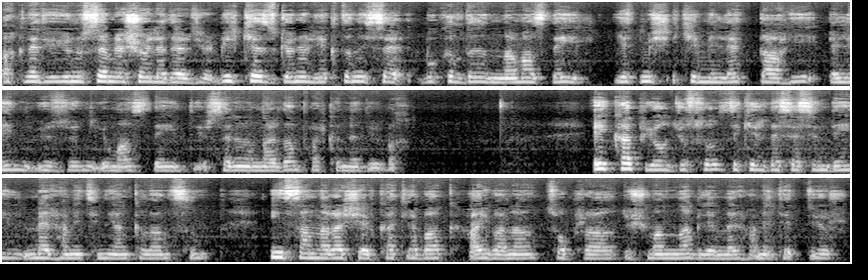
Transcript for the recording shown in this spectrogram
Bak ne diyor Yunus Emre şöyle der diyor. Bir kez gönül yıktın ise bu kıldığın namaz değil. 72 millet dahi elin yüzün yumaz değil diyor. Senin onlardan farkın ne diyor bak. Ey kalp yolcusu zikirde sesin değil merhametin yankılansın. İnsanlara şefkatle bak, hayvana, toprağa, düşmanına bile merhamet et diyor.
